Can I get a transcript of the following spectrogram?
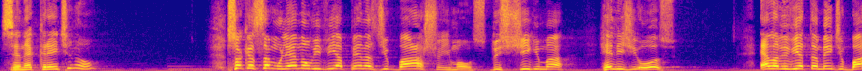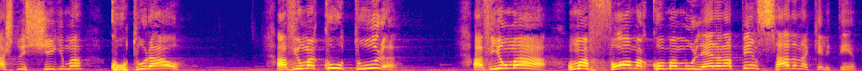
Você não é crente, não. Só que essa mulher não vivia apenas debaixo, irmãos, do estigma religioso. Ela vivia também debaixo do estigma cultural. Havia uma cultura, havia uma, uma forma como a mulher era pensada naquele tempo.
